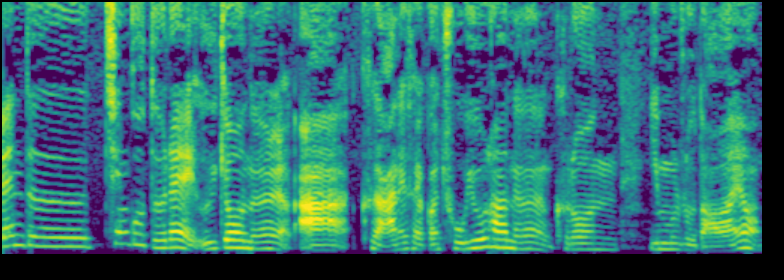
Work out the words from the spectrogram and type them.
밴드 친구들의 의견을 아, 그 안에서 약간 조율하는 그런 인물로 나와요.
